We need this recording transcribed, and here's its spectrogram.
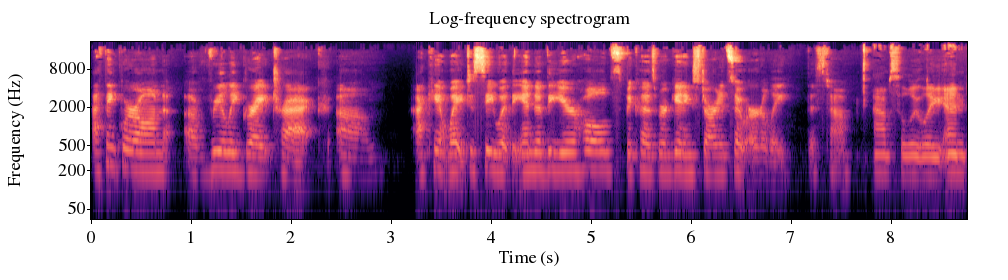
i think we're on a really great track um, I can't wait to see what the end of the year holds because we're getting started so early this time. Absolutely. And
